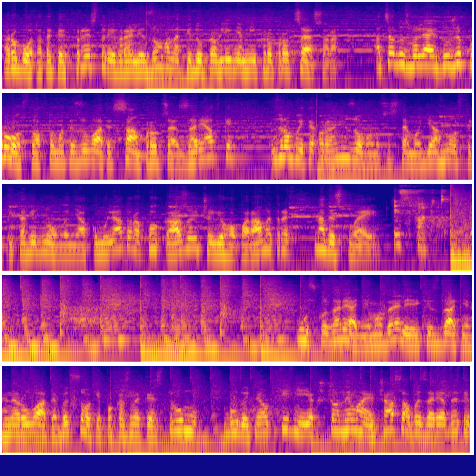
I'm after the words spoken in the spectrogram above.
Робота таких пристроїв реалізована під управлінням мікропроцесора, а це дозволяє дуже просто автоматизувати сам процес зарядки, зробити організовану систему діагностики та відновлення акумулятора, показуючи його параметри на дисплеї. Пускозарядні моделі, які здатні генерувати високі показники струму, будуть необхідні, якщо немає часу, аби зарядити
